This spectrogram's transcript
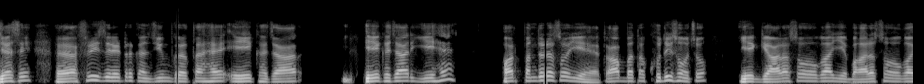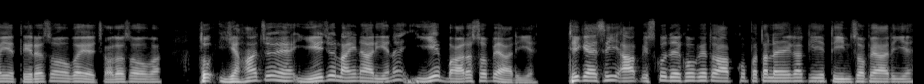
जैसे रेफ्रिजरेटर कंज्यूम करता है एक हज़ार एक हज़ार ये है और पंद्रह सौ ये है तो आप बताओ, खुद ही सोचो, ये ग्यारह सौ होगा, ये बारह सौ होगा, ये तेरह सौ होगा, ये चौदह सौ होगा। तो यहाँ जो है, ये जो लाइन आ रही है ना, ये बारह सौ पे आ रही है। ठीक, ऐसे ही आप इसको देखोगे तो आपको पता लगेगा कि ये तीन सौ पे आ रही है।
